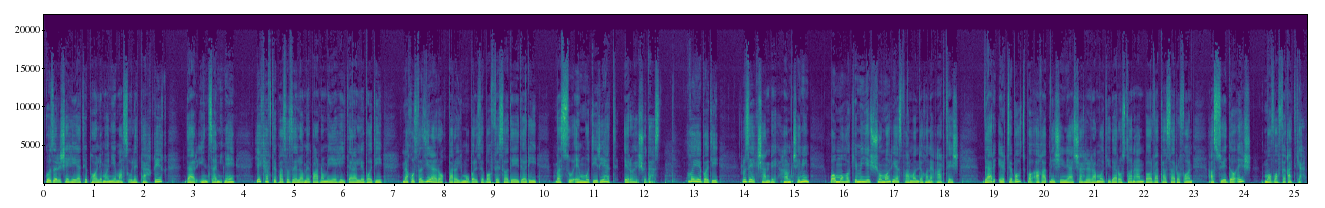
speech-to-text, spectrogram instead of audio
گزارش هیئت پارلمانی مسئول تحقیق در این زمینه یک هفته پس از اعلام برنامه حیدر لبادی نخست وزیر عراق برای مبارزه با فساد اداری و سوء مدیریت ارائه شده است. آقای عبادی روز یکشنبه همچنین با محاکمه شماری از فرماندهان ارتش در ارتباط با عقب نشینی از شهر رمادی در استان انبار و تصرفان از سوی داعش موافقت کرد.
